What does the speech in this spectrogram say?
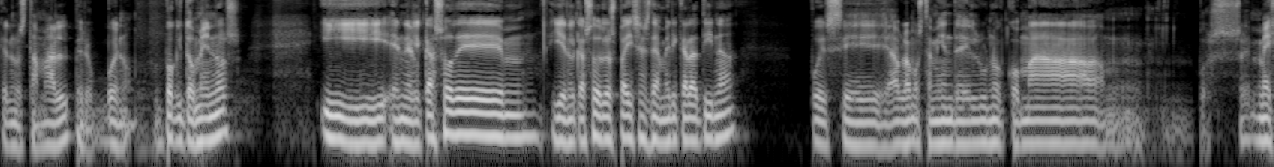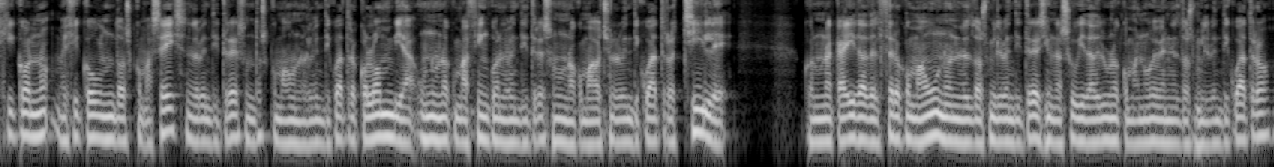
que no está mal, pero bueno, un poquito menos. Y en el caso de, y en el caso de los países de América Latina, pues eh, hablamos también del 1, pues México, ¿no? México un 2,6 en el 23, un 2,1 en el 24, Colombia un 1,5 en el 23, un 1,8 en el 24, Chile con una caída del 0,1 en el 2023 y una subida del 1,9 en el 2024.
